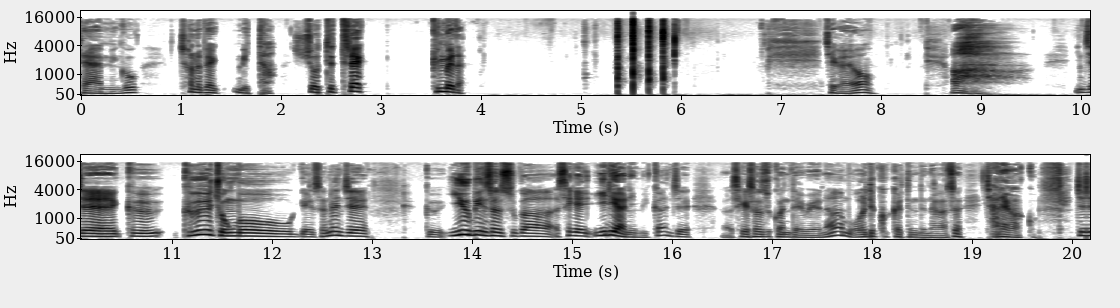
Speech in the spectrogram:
대한민국 1500m 쇼트트랙 금메달. 제가요. 아, 이제 그, 그 종목에서는 이제 그 이유빈 선수가 세계 1위 아닙니까? 이제 세계 선수권 대회나 뭐 월드컵 같은 데 나가서 잘해 갖고 이제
